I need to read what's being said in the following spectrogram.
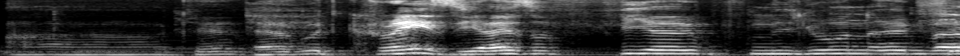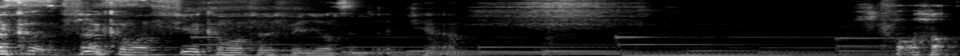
Ah, okay. Ja, gut, crazy. Also 4 Millionen irgendwas. 4,5 Millionen sind weg, ja. Boah.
